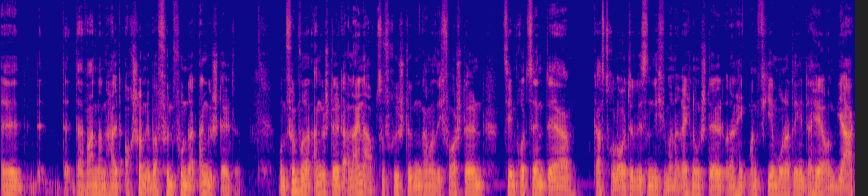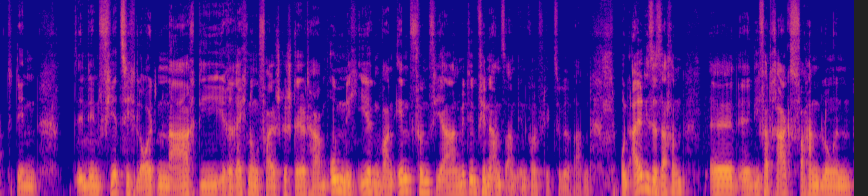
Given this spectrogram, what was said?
äh, da waren dann halt auch schon über 500 Angestellte. Und 500 Angestellte alleine abzufrühstücken, kann man sich vorstellen, 10% der Gastroleute wissen nicht, wie man eine Rechnung stellt und dann hängt man vier Monate hinterher und jagt den, in den 40 Leuten nach, die ihre Rechnung falsch gestellt haben, um nicht irgendwann in fünf Jahren mit dem Finanzamt in Konflikt zu geraten. Und all diese Sachen, äh, äh die Vertragsverhandlungen,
